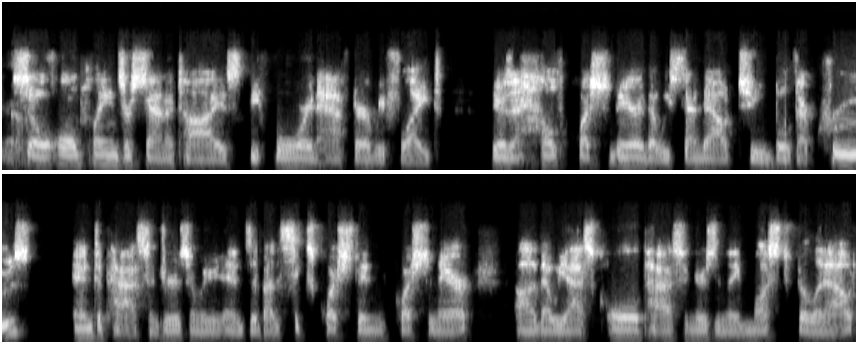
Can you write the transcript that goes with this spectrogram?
Yeah. So all planes are sanitized before and after every flight. There's a health questionnaire that we send out to both our crews and to passengers, and, we, and it's about a six question questionnaire uh, that we ask all passengers, and they must fill it out.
